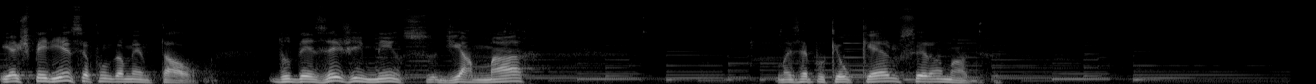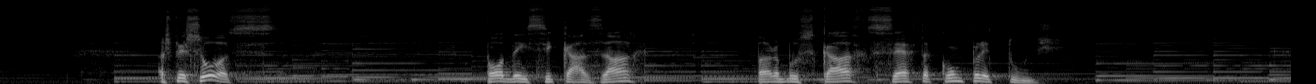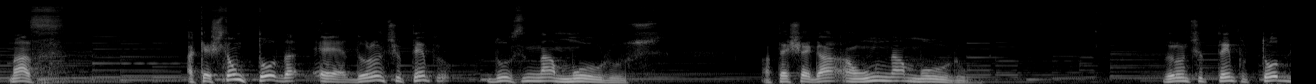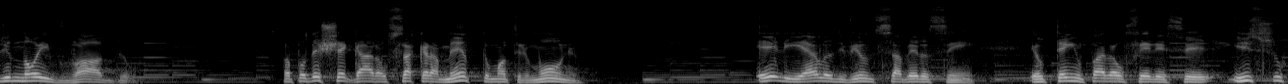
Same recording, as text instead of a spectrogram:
E a experiência fundamental do desejo imenso de amar, mas é porque eu quero ser amado. As pessoas podem se casar para buscar certa completude. Mas a questão toda é, durante o tempo dos namoros, até chegar a um namoro, durante o tempo todo de noivado, para poder chegar ao sacramento do matrimônio, ele e ela deviam saber assim: eu tenho para oferecer isso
